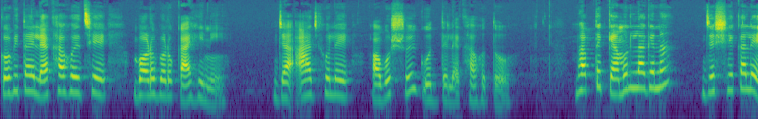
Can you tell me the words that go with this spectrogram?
কবিতায় লেখা হয়েছে বড় বড় কাহিনী, যা আজ হলে অবশ্যই গদ্যে লেখা হতো। ভাবতে কেমন লাগে না যে সেকালে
